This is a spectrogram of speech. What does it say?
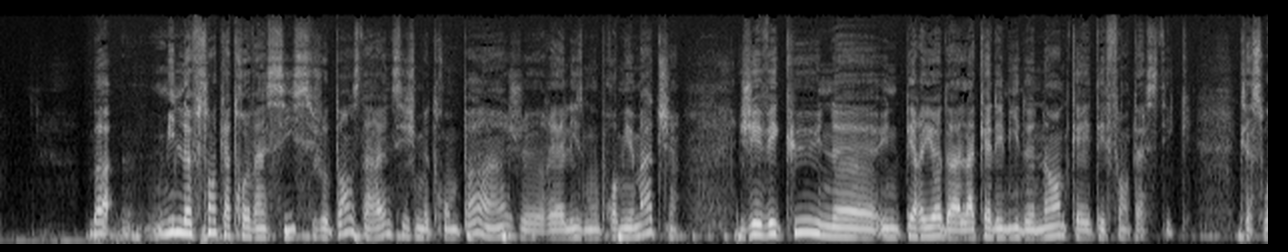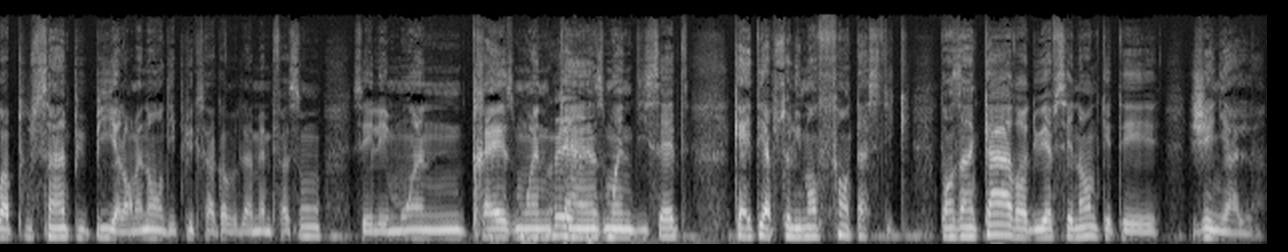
Bah, 1986, je pense, Darren, si je me trompe pas, hein, je réalise mon premier match. J'ai vécu une, euh, une période à l'Académie de Nantes qui a été fantastique. Que ce soit Poussin, Pupille, alors maintenant on dit plus que ça comme de la même façon, c'est les moins de 13, moins de Oui. 15, moins de 17, qui a été absolument fantastique, dans un cadre du FC Nantes qui était génial.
